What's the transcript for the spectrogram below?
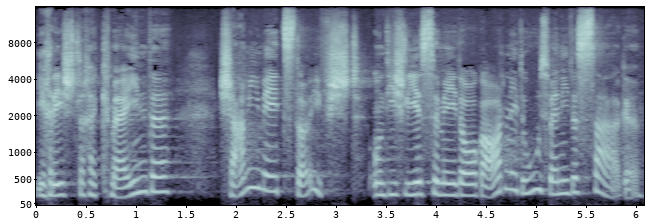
in christlichen Gemeinden, schäme ich mich zu tiefst. Und ich schließe mich da gar nicht aus, wenn ich das sage.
